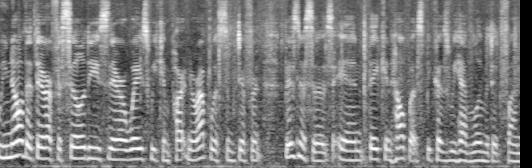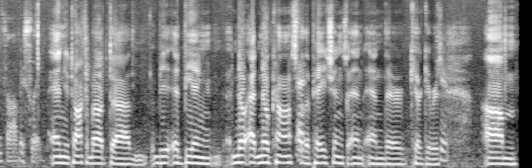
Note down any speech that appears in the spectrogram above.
we know that there are facilities, there are ways we can partner up with some different businesses and they can help us because we have limited funds, obviously. And you talk about uh, be, it being no at no cost for the patients and, and their caregivers. Here. Um,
